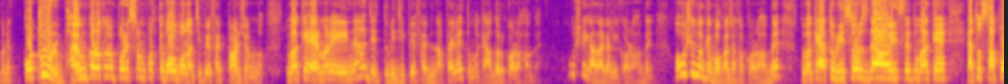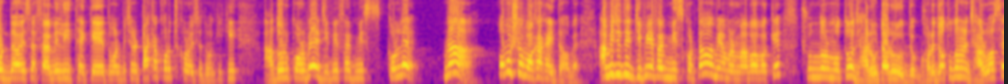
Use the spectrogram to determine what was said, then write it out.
মানে কঠোর, ভয়ঙ্কর রকমের পরিশ্রম করতে বলব না জিপে ফাইভ পাওয়ার জন্য। তোমাকে এর মানে এই না যে তুমি জিপে ফাইভ না পাইলে তোমাকে আদর করা হবে। অবশ্যই গালাগালি করা হবে। অবশ্যই তোমাকে বকাঝকা করা হবে। তোমাকে এত রিসোর্স দেওয়া হয়েছে, তোমাকে এত সাপোর্ট দেওয়া হয়েছে ফ্যামিলি থেকে, তোমার পিছনে টাকা খরচ করা হয়েছে, তোমাকে কি আদর করবে জিপিএ ফাইভ মিস করলে? না, অবশ্যই বকা খাইতে হবে। আমি যদি জিপিএ ফাইভ মিস করতাম, আমি আমার মা বাবাকে সুন্দর মতো ঝাড়ু টাড়ু, ঘরে যত ধরনের ঝাড়ু আছে,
